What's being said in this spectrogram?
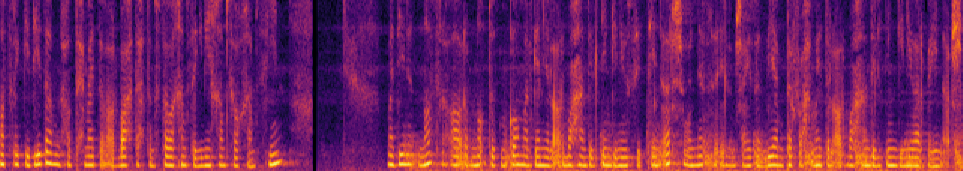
مصر الجديدة بنحط حماية الأرباح تحت مستوى خمسة جنيه خمسة وخمسين. مدينة نصر أقرب نقطة مقاومة لجني الأرباح عند الاتنين جنيه وستين قرش والناس اللي مش عايزة تبيع بترفع حماية الأرباح عند الاتنين جنيه وأربعين قرش.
